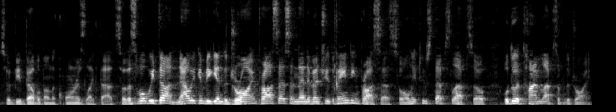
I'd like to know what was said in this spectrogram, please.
So it'd be beveled on the corners like that. So this is what we've done. Now we can begin the drawing process and then eventually the painting process. So only two steps left. So we'll do a time lapse of the drawing.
